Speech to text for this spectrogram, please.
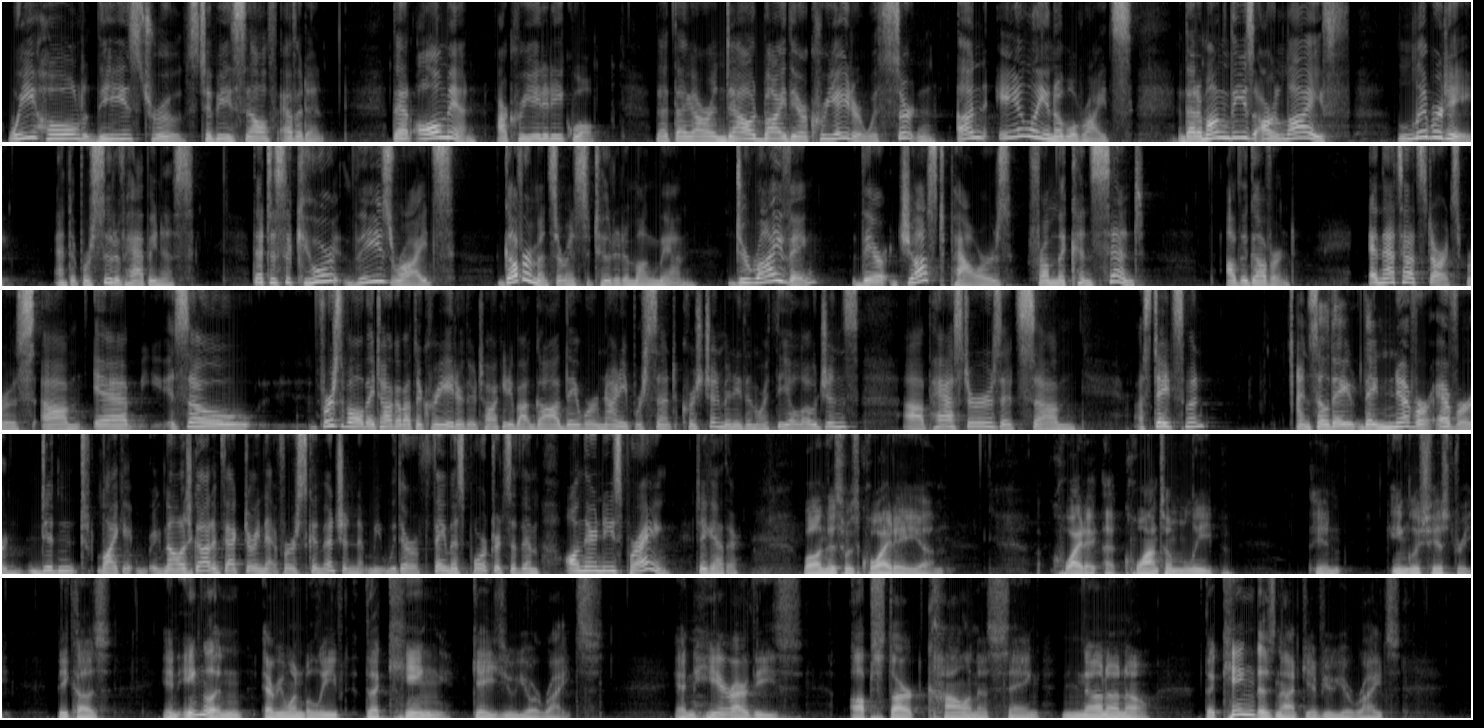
We hold these truths to be self evident that all men are created equal, that they are endowed by their Creator with certain unalienable rights, and that among these are life, liberty, and the pursuit of happiness. That to secure these rights, governments are instituted among men, deriving their just powers from the consent of the governed. And that's how it starts, Bruce. Um, eh, so, first of all, they talk about the Creator. They're talking about God. They were 90% Christian. Many of them were theologians, uh, pastors. It's um, a statesman. And so they, they never, ever didn't like acknowledge God. In fact, during that first convention, there are famous portraits of them on their knees praying together. Well, and this was quite a um, quite a, a quantum leap in English history because in England, everyone believed the king gave you your rights. And here are these upstart colonists saying, no, no, no. The king does not give you your rights.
